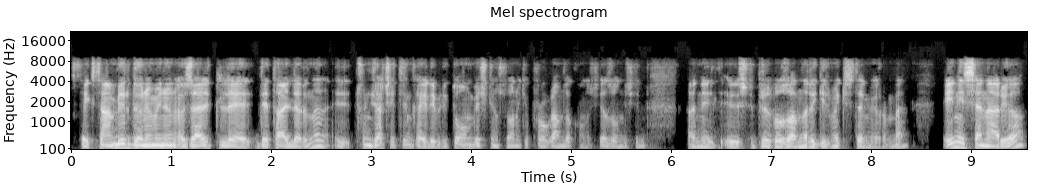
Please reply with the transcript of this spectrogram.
81 döneminin özellikle detaylarını e, Tuncay Çetinkaya ile birlikte 15 gün sonraki programda konuşacağız. Onun için hani e, sürpriz ozanlara girmek istemiyorum ben. En iyi senaryo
